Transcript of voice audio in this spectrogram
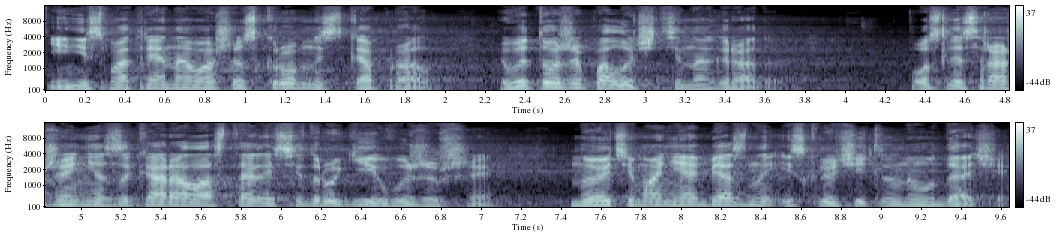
И несмотря на вашу скромность, капрал, вы тоже получите награду. После сражения за Коралл остались и другие выжившие, но этим они обязаны исключительно удаче.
